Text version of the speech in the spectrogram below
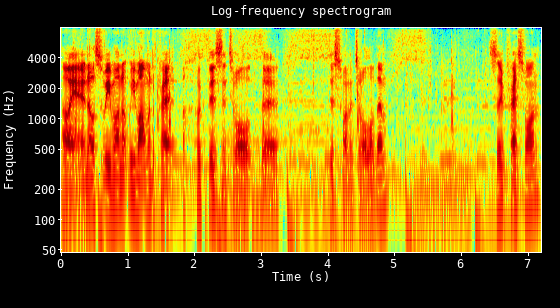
oh yeah, and also we want we might want to hook this into all the this one into all of them. So press one,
